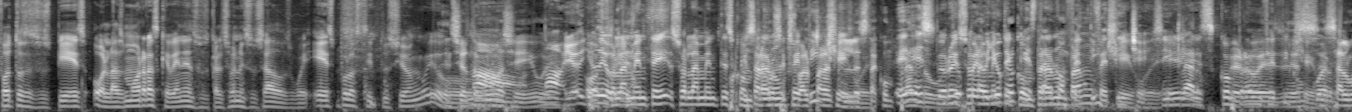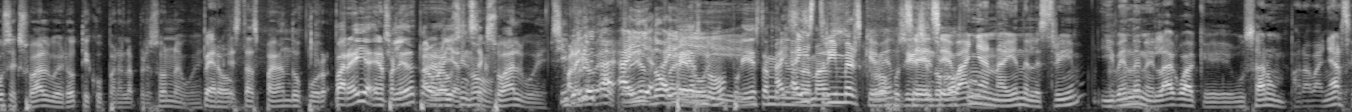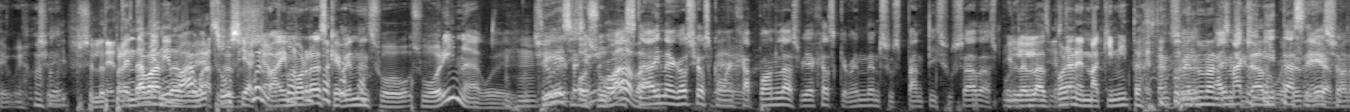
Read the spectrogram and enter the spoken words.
fotos de sus pies o las morras que venden sus calzones usados, güey, ¿es prostitución, güey? o- En cierta No, forma sí, güey. no, yo, yo o digo que- solamente, solamente es comprar un fetiche, para el que le güey. está comprando, Es-. Pero es Yo- pero yo solamente creo que comprar un comprando un fetiche, güey. sí, claro. Es comprar Pero un es, fetiche, es- algo sexual, güey, erótico para la persona, güey. Pero- estás pagando por Para ella, en realidad para ellas arousing no. sexual, güey. Sí, para ellos ellas no, hay- para ellas ellas no, porque ellas están hay, streamers que se, bañan ahí en el stream y venden el agua que usaron para bañarse, güey. Pues se les prenda banda, agua pues sucia. Hay morras que venden su, su orina, güey. Ujú. Sí, sí, O sí. su O hasta baba. hay negocios como en Japón, las viejas que venden sus panties usadas. Y le- las ponen en maquinitas. Están cubriendo una hay necesidad, maquinitas güey, de eso.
